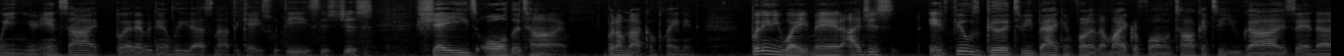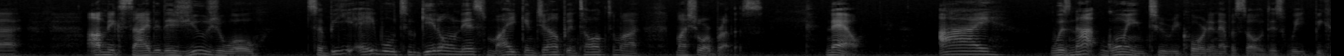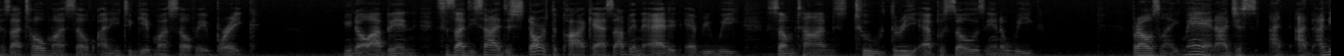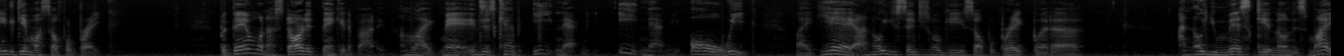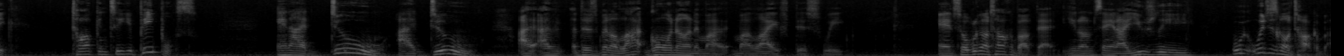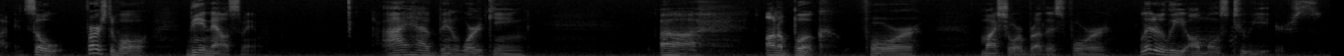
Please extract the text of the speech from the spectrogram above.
when you're inside, but evidently that's not the case with these. It's just shades all the time. But I'm not complaining. But anyway, man, I just it feels good to be back in front of the microphone talking to you guys and uh I'm excited as usual to be able to get on this mic and jump and talk to my my short brothers. Now, I was not going to record an episode this week because I told myself I need to give myself a break. You know, I've been since I decided to start the podcast, I've been at it every week, sometimes two, three episodes in a week. But I was like, man, I just I, I, I need to give myself a break. But then when I started thinking about it, I'm like, man, it just kept eating at me, eating at me all week. Like, yeah, I know you said you're gonna give yourself a break, but uh I know you miss getting on this mic, talking to your peoples. And I do, I do. I, I there's been a lot going on in my, my life this week. And so we're gonna talk about that. You know what I'm saying? I usually we- we're just gonna talk about it. So first of all, the announcement. I have been working uh, on a book for my short brothers for literally almost two years.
